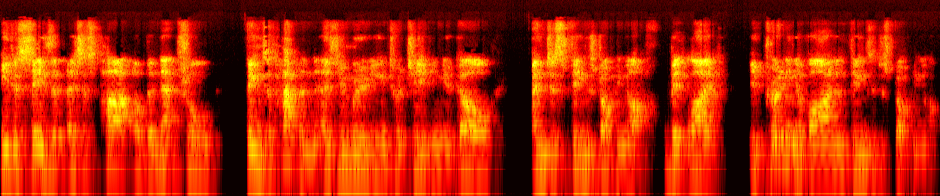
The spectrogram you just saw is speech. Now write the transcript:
He just sees it as just part of the natural things that happen as you're moving into achieving your goal and just things dropping off. A bit like you're pruning a vine and things are just dropping off.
